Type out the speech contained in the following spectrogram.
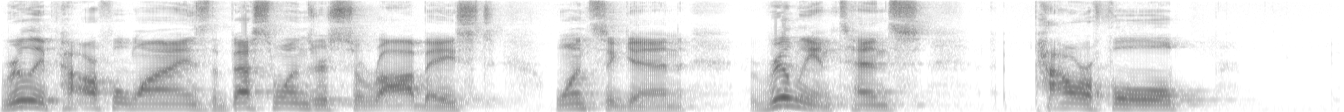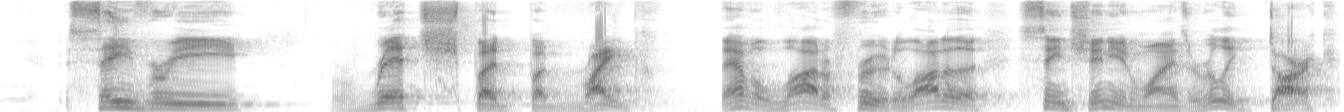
Really powerful wines. The best ones are Syrah-based. Once again, really intense, powerful, savory, rich, but, but ripe. They have a lot of fruit. A lot of the Saint-Chinian wines are really dark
